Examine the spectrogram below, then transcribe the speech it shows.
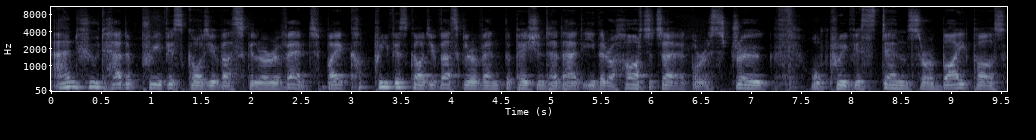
and who'd had a previous cardiovascular event. By a previous cardiovascular event, the patient had had either a heart attack or a stroke or previous stents or a bypass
